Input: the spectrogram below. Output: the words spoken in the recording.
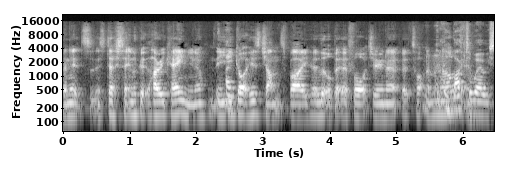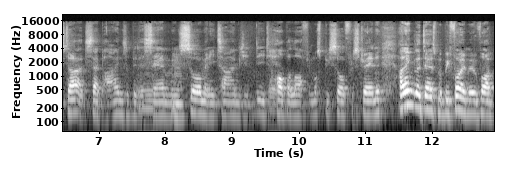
then it's it's devastating. Look at Harry Kane, you know, he, he got his chance by a little bit of fortune at, at Tottenham. And And all. back to where we started, Seb Hines would be the Mm. same. I mean, so many times you'd, you'd hobble off. It must be so frustrating. I think Ledesma, before I move on,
